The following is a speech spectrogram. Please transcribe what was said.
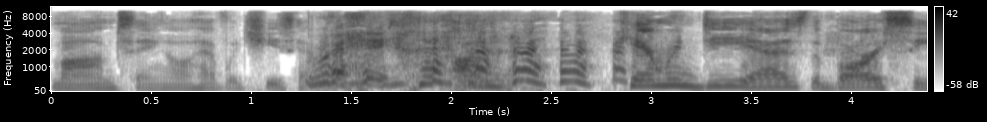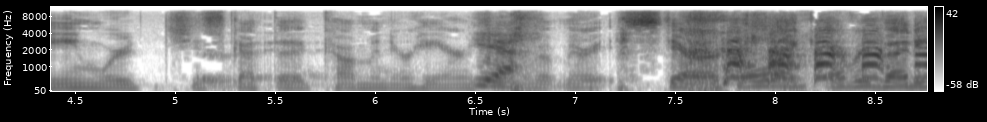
mom saying, "I'll have what she's having." Right. Um, Cameron Diaz, the bar scene where she's got the cum in her hair. And Yeah. about Mary, hysterical. like everybody.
